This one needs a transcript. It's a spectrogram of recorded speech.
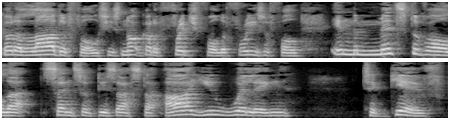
got a larder full, she's not got a fridge full, a freezer full. In the midst of all that sense of disaster, are you willing to give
